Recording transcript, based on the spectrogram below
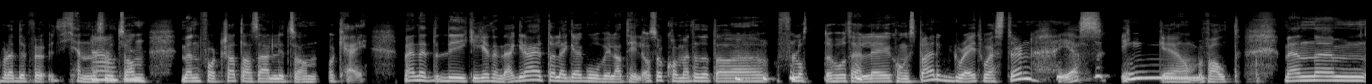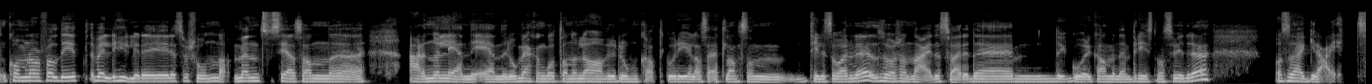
for det, kjennes ja, okay. litt sånn, men fortsatt da, så er det litt sånn ok. Men det, det gikk ikke, det er greit, da legger jeg godvilja til. Og så kom jeg til dette flotte hotellet i Kongsberg, Great Western, yes, ikke anbefalt. Men um, kommer i hvert fall dit, veldig hyggelig i resepsjonen, da, men så sier jeg sånn, uh, er det noe lene i enerom, jeg kan godt ha noe lavere romkategori, eller altså et eller annet som tilsvarer det, så var det sånn, nei dessverre, det, det går ikke an med den prisen, og så videre. Og så det er greit.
